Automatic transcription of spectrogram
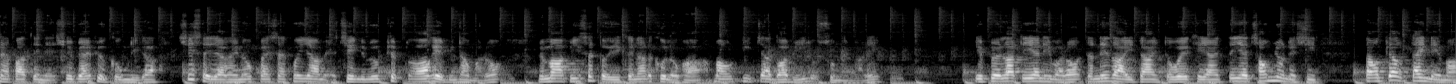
နံပါတ်တဲ့ရွှေပြိုင်းဖြူကုမ္ပဏီက80ရာခိုင်နှုန်းပိုင်ဆိုင်ခွင့်ရမယ့်အခြေအနေမျိုးဖြစ်သွားခဲ့ပြီးနောက်မှာတော့မြန်မာပြည်ဆက်သွယ်ရေးကဏ္ဍတစ်ခုလုံးဟာအမှောင်တိကျသွားပြီလို့ဆိုနိုင်ပါတယ်။ဧပြီလ၁ရက်နေ့မှာတော့တနင်္သာရီတိုင်းဒဝဲခရိုင်တရက်ချောင်းမြို့နယ်ရှိ တောင်ပြောက်တိုက်နယ်မှာ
